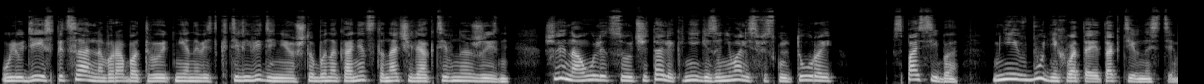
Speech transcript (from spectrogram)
«У людей специально вырабатывают ненависть к телевидению, чтобы наконец-то начали активную жизнь. Шли на улицу, читали книги, занимались физкультурой. Спасибо, мне и в будни хватает активности».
